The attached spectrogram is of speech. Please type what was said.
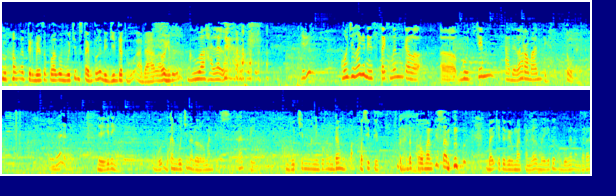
gua khawatir besok pelaku bucin stempelnya di jidat bu, ada halal gitu. gua halal. Jadi muncul lagi nih statement kalau eh, bucin adalah romantis. Tuh. Tuh? Jadi gini, bu- bukan bucin adalah romantis, tapi bucin menimbulkan dampak positif terhadap keromantisan baik itu di rumah tangga baik itu hubungan antara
